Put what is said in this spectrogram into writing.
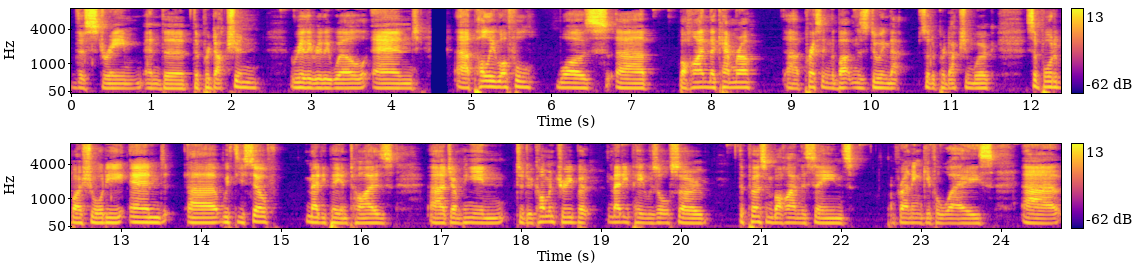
the stream and the the production really really well. And uh, Waffle was uh, behind the camera, uh, pressing the buttons, doing that sort of production work, supported by Shorty, and uh, with yourself, Maddie P and Tyres uh, jumping in to do commentary. But Maddie P was also the person behind the scenes, running giveaways, uh,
